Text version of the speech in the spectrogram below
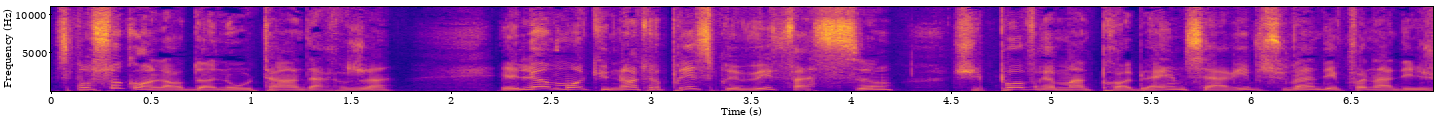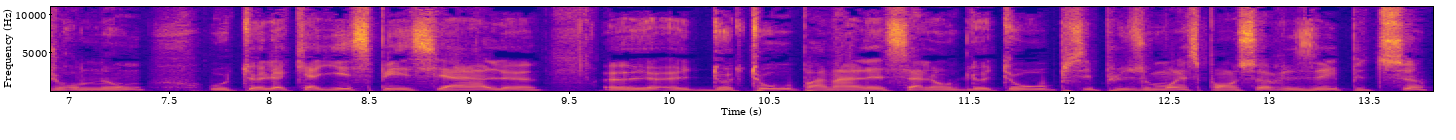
C'est pour ça qu'on leur donne autant d'argent. Et là, moi, qu'une entreprise privée fasse ça, j'ai pas vraiment de problème. Ça arrive souvent des fois dans des journaux où tu as le cahier spécial euh, euh, d'auto pendant le salon de l'auto, puis c'est plus ou moins sponsorisé, puis tout ça.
